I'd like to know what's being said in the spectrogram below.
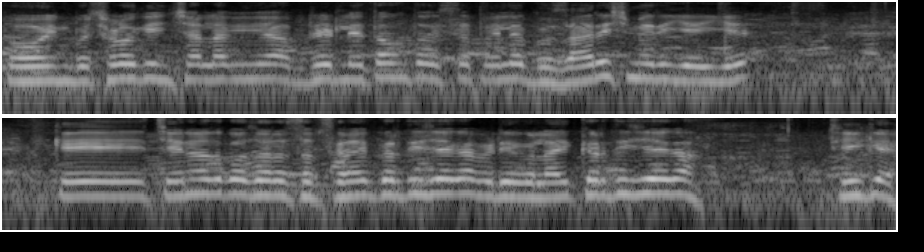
तो इन बछड़ों की इंशाल्लाह भी मैं अपडेट लेता हूँ। तो इससे पहले गुजारिश मेरी यही है कि चैनल को ज़रा सब्सक्राइब कर दीजिएगा वीडियो को लाइक कर दीजिएगा। ठीक है?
